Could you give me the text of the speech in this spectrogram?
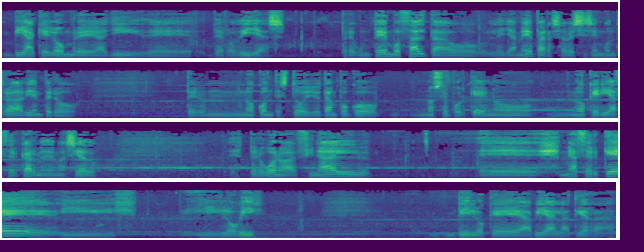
vi a aquel hombre allí de, de, rodillas. Pregunté en voz alta o le llamé para saber si se encontraba bien, pero, pero no contestó. Yo tampoco, no sé por qué, no, no quería acercarme demasiado. Pero bueno, al final eh, me acerqué y, y lo vi. Vi lo que había en la tierra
